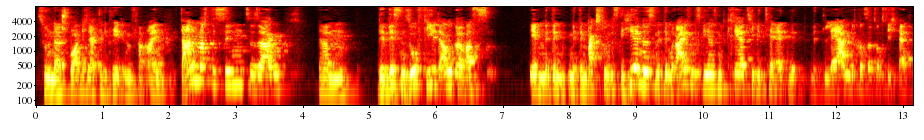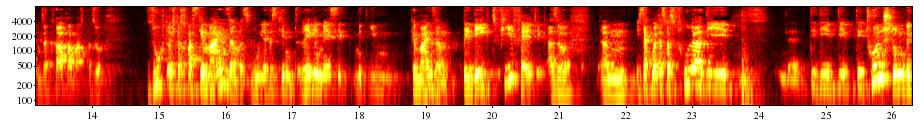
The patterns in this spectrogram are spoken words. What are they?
zu einer sportlichen Aktivität im Verein, dann macht es Sinn zu sagen, ähm, wir wissen so viel darüber, was eben mit dem, mit dem Wachstum des Gehirnes, mit dem Reifen des Gehirns, mit Kreativität, mit, mit Lernen, mit Konzentrationsfähigkeit unser Körper macht. Also sucht euch doch was Gemeinsames, wo ihr das Kind regelmäßig mit ihm gemeinsam bewegt, vielfältig. Also ähm, ich sag mal, das, was früher die, die, die, die, die Turnstunde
